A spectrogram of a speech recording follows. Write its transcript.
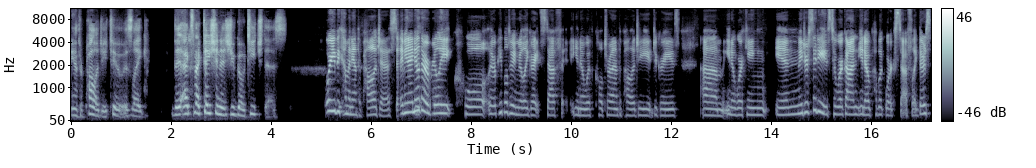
anthropology too is like the expectation is you go teach this or you become an anthropologist. I mean, I know there are really cool, there are people doing really great stuff, you know, with cultural anthropology degrees, um, you know, working in major cities to work on, you know, public work stuff. Like there's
